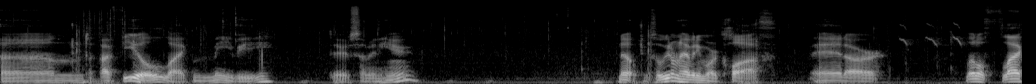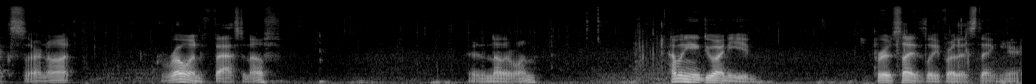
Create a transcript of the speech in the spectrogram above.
And I feel like maybe there's some in here. No, so we don't have any more cloth. And our little flax are not growing fast enough. There's another one. How many do I need precisely for this thing here?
